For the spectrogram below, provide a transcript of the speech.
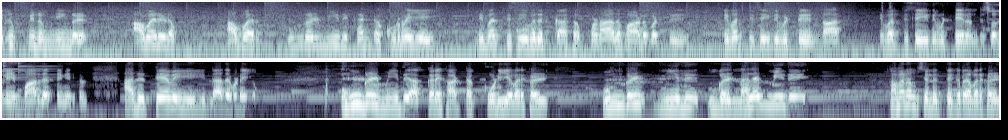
இருப்பினும் நீங்கள் அவரிடம் அவர் உங்கள் மீது கண்ட குறையை நிவர்த்தி செய்வதற்காக படாத பாடுபட்டு நிவர்த்தி செய்துவிட்டு நான் நிவர்த்தி செய்து விட்டேன் என்று சொல்லி மாறுதட்டுவீர்கள் அது தேவையே இல்லாத விடையும். உங்கள் மீது அக்கறை காட்டக்கூடியவர்கள் உங்கள் மீது உங்கள் நலன் மீது கவனம் செலுத்துகிறவர்கள்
